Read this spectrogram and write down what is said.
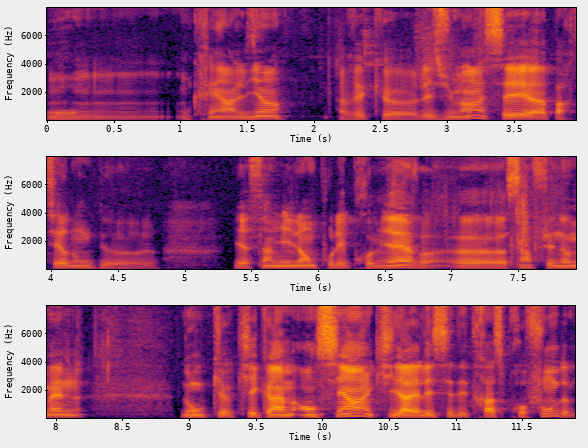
on, crée un lien avec les humains. C'est à partir donc de, il y a 5000 ans pour les premières. c'est un phénomène donc, qui est quand même ancien et qui a laissé des traces profondes.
